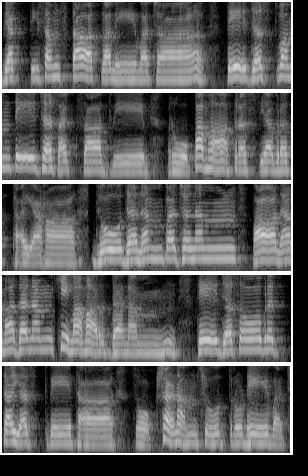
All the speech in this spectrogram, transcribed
व्यक्तिसंस्थात्वमेव च तेजस्त्वं तेजसक्साद्वे रूपमात्रस्य वृत्तयः द्योधनं पचनं पानमदनं हिममर्दनं। तेजसो वृत्तयस्त्वेता सोक्षणं शूद्रुढेव च।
